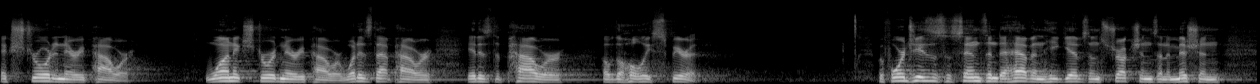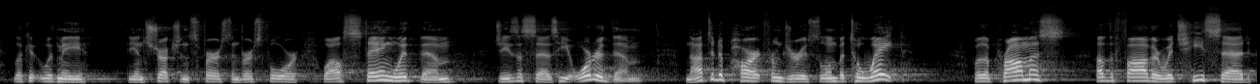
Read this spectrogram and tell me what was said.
extraordinary power. One extraordinary power. What is that power? It is the power of the Holy Spirit. Before Jesus ascends into heaven, he gives instructions and a mission. Look at with me the instructions first in verse 4. While staying with them, Jesus says, He ordered them not to depart from Jerusalem, but to wait for the promise of the Father, which he said,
